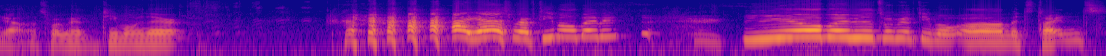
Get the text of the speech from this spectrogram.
Yeah, that's why we have Teemo in there. yes, we have Teemo, baby. Yeah, baby, that's why we have Teemo. Um, it's Titans,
